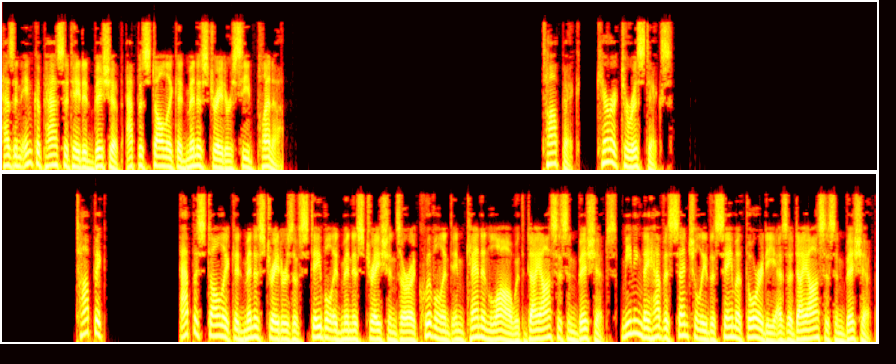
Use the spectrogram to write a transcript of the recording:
has an incapacitated bishop apostolic administrator sede plena. Characteristics Apostolic administrators of stable administrations are equivalent in canon law with diocesan bishops, meaning they have essentially the same authority as a diocesan bishop.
